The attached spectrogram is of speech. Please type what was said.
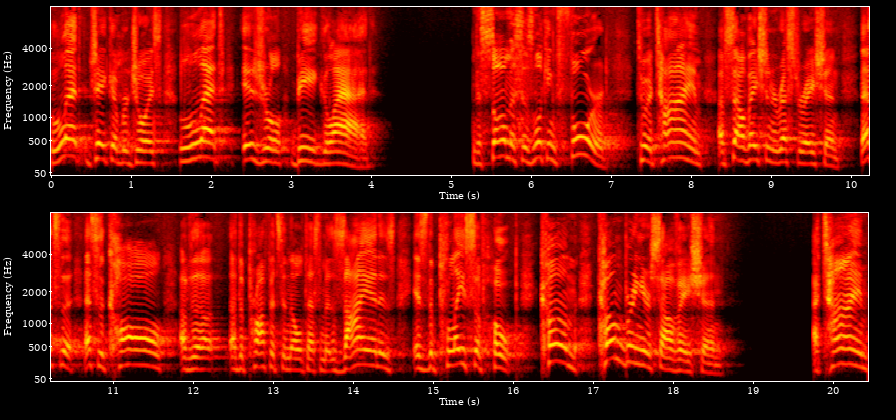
Let Jacob rejoice, let Israel be glad. The psalmist is looking forward to a time of salvation and restoration. That's the, that's the call of the, of the prophets in the Old Testament. Zion is, is the place of hope. Come, come bring your salvation. A time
